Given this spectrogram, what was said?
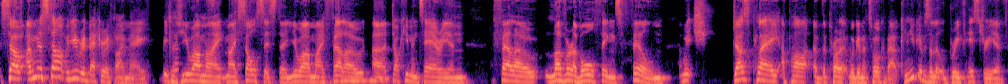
So I'm going to start with you, Rebecca, if I may, because you are my, my soul sister. You are my fellow uh, documentarian, fellow lover of all things film, which does play a part of the product we're going to talk about. Can you give us a little brief history of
